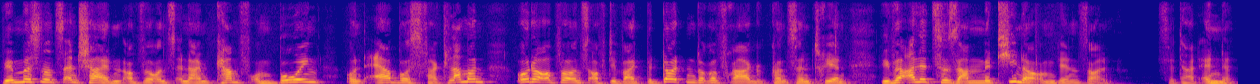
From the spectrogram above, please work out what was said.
wir müssen uns entscheiden, ob wir uns in einem Kampf um Boeing und Airbus verklammern oder ob wir uns auf die weit bedeutendere Frage konzentrieren, wie wir alle zusammen mit China umgehen sollen. Zitat Ende.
